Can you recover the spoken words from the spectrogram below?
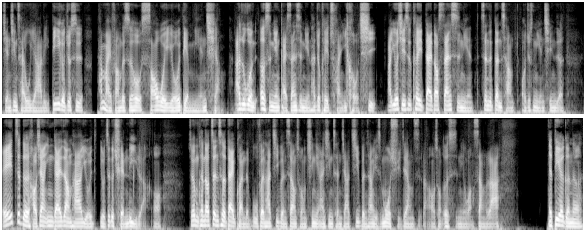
减轻财务压力？第一个就是他买房的时候稍微有一点勉强啊。如果二十年改三十年，他就可以喘一口气啊。尤其是可以贷到三十年甚至更长哦，就是年轻人。哎、欸，这个好像应该让他有有这个权利了哦。所以，我们看到政策贷款的部分，它基本上从青年安心成家，基本上也是默许这样子了。然后从二十年往上拉。那第二个呢，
